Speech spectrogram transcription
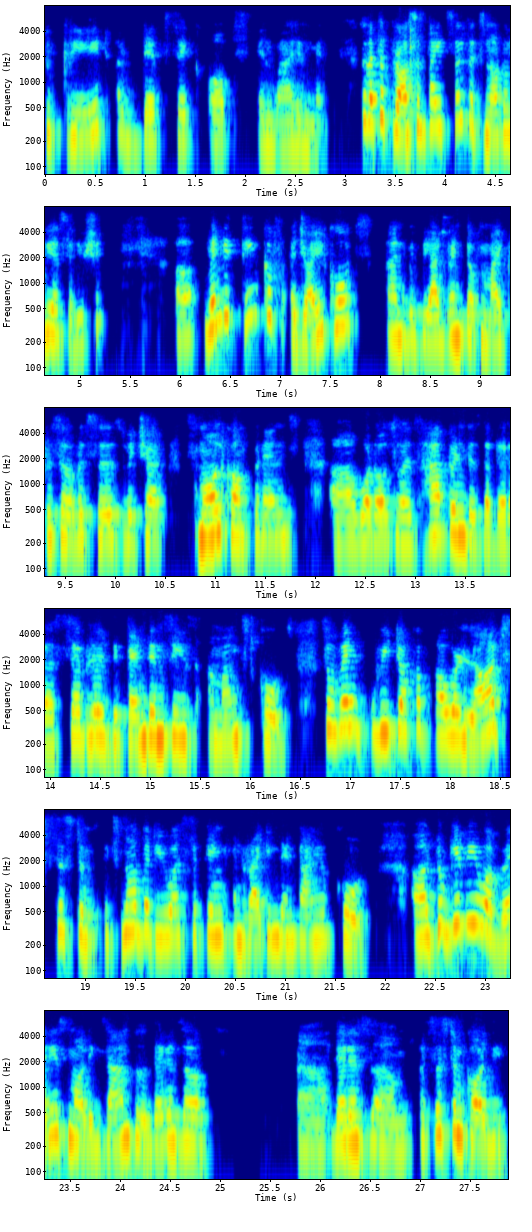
to create a DevSecOps environment. So that's a process by itself. It's not only a solution. Uh, when we think of agile codes and with the advent of microservices, which are small components, uh, what also has happened is that there are several dependencies amongst codes. So when we talk of our large systems, it's not that you are sitting and writing the entire code. Uh, to give you a very small example, there is a uh, there is um, a system called the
